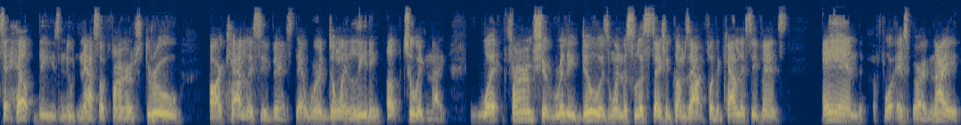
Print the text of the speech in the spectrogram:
to help these new NASA firms through our catalyst events that we're doing leading up to Ignite what firms should really do is when the solicitation comes out for the catalyst events and for SBIR Ignite,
